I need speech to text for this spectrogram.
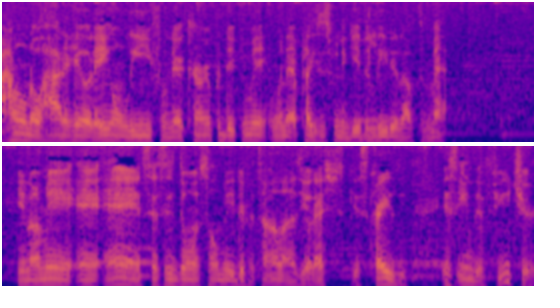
I don't know how the hell they gonna leave from their current predicament when that place is gonna get deleted off the map. You know what I mean? And, and since it's doing so many different timelines, yo, that's it's crazy. It's in the future.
